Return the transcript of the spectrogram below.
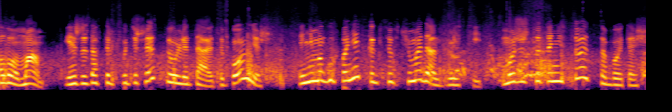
Алло, мам, я же завтра в путешествие улетаю, ты помнишь? Я не могу понять, как все в чемодан вместить. Может, что-то не стоит с собой тащить?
